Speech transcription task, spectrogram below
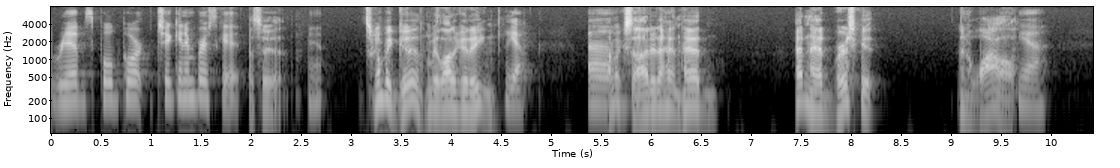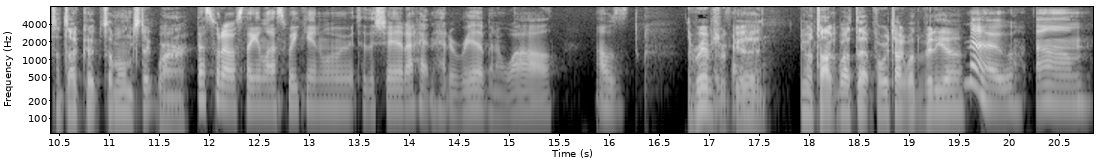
Ribs, pulled pork, chicken, and brisket. That's it. It's going to be good. It's gonna be a lot of good eating. Yeah. I'm Um, excited. I hadn't had hadn't had brisket in a while yeah. since I cooked some on the stick burner. That's what I was thinking last weekend when we went to the shed. I hadn't had a rib in a while. I was The ribs were good. You want to talk about that before we talk about the video? no. Um,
